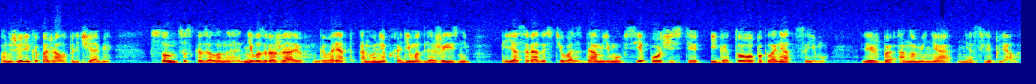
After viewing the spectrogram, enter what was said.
Анжелика пожала плечами. «Солнце», — сказала она, — «не возражаю. Говорят, оно необходимо для жизни» я с радостью воздам ему все почести и готова поклоняться ему, лишь бы оно меня не ослепляло.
